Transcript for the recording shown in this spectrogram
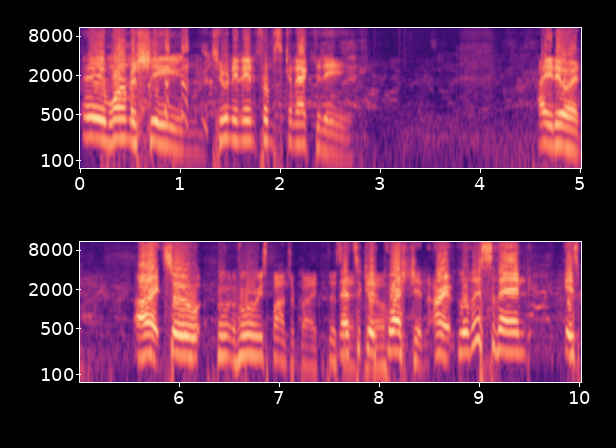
Hey, War Machine, tuning in from Schenectady. How you doing? All right, so Who, who are we sponsored by? This that's a good Joe? question. All right, well, this then is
